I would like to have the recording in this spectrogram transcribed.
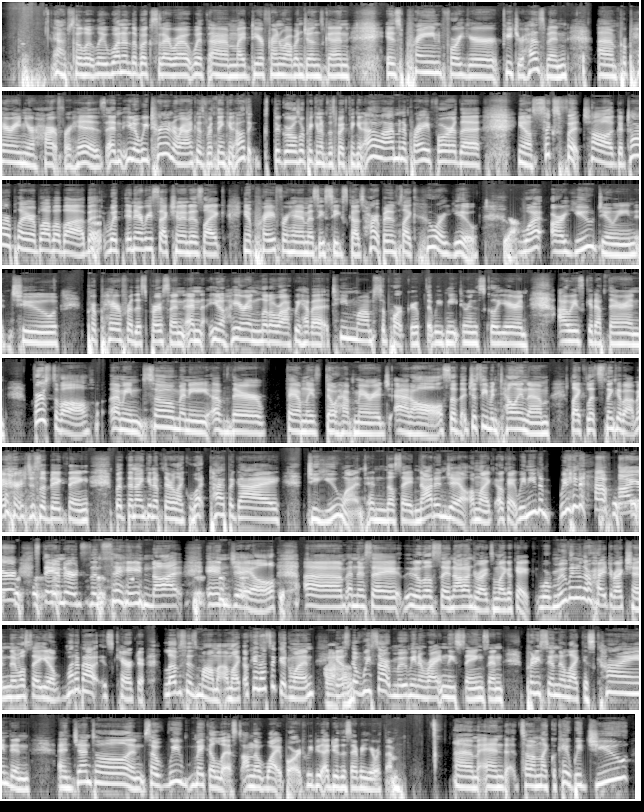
Absolutely. One of the books that I wrote with um, my dear friend Robin Jones Gunn is praying for your future husband, um, preparing your heart for his. And, you know, we turn it around because we're thinking, oh, the, the, girls are picking up this book thinking, oh, I'm going to pray for the, you know, six foot tall guitar player, blah, blah, blah. But within every section, it is like, you know, pray for him as he seeks God's heart. But it's like, who are you? Yeah. What are you doing to prepare for this person? And, you know, here in Little Rock, we have a teen mom support group that we meet during the school year. And I always get up there and first of all, I mean, so many of their families don't have marriage at all. So that just even telling them, like, let's think about marriage is a big thing. But then I get up there, like, what type of guy do you want? And they'll say, not in jail. I'm like, okay, we need to we need to have higher standards than saying not in jail. Um, and they say, you know, they'll say not on drugs. I'm like, okay, we're moving in the right direction. Then we'll say, you know, what about his character? Loves his mama. I'm like, okay, that's a good one. Uh-huh. You know, uh-huh. so we start moving and writing these things, and pretty soon they're like, is kind and and gentle and so we make a list on the whiteboard. We do I do this every year with them. Um, and so I'm like, okay, would you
